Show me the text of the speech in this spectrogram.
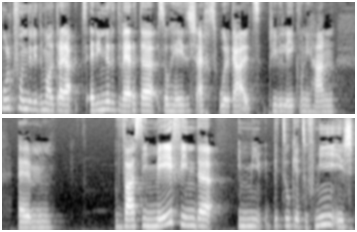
cool gefunden, wieder mal daran erinnert werden, so hey, das ist eigentlich ein geiles Privileg, das ich habe. Ähm, was ich mehr finde, in Bezug jetzt auf mich ist,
